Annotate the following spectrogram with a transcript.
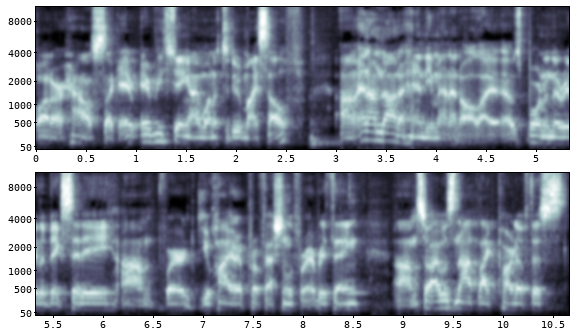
bought our house, like everything I wanted to do myself. Uh, and I'm not a handyman at all. I, I was born in a really big city um, where you hire a professional for everything. Um, so I was not like part of this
